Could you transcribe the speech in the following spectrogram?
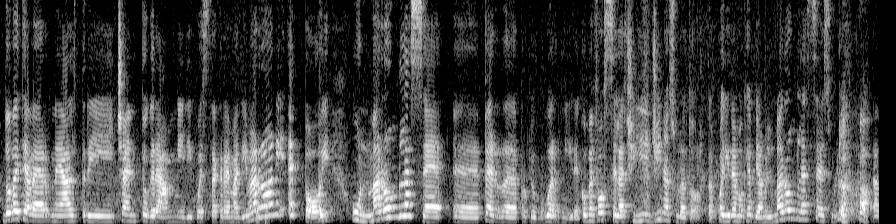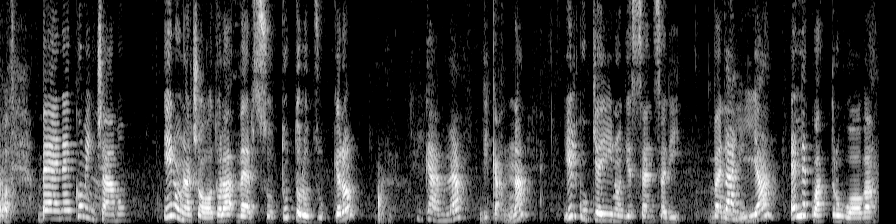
dovete averne altri 100 g di questa crema di marroni e poi un marron glacé eh, per proprio guarnire come fosse la ciliegina sulla torta. Qua diremo che abbiamo il marron glacé sulla torta bene cominciamo. In una ciotola verso tutto lo zucchero. Canna. Di canna. Il cucchiaino di essenza di vaniglia. E le quattro uova.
